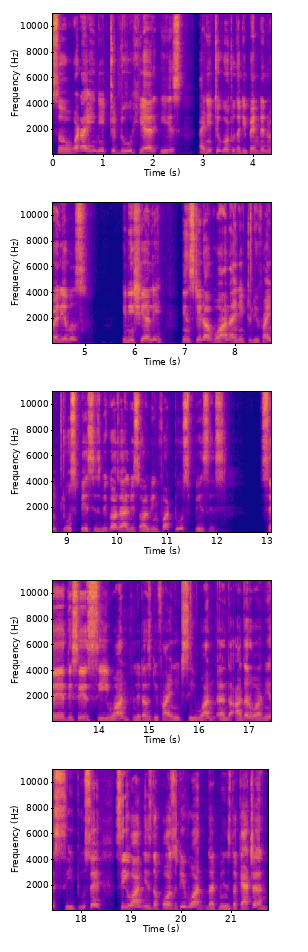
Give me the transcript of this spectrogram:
so what I need to do here is I need to go to the dependent variables initially. Instead of one, I need to define two species because I'll be solving for two species. Say this is C1, let us define it C1 and the other one is C2. Say C1 is the positive one, that means the cation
